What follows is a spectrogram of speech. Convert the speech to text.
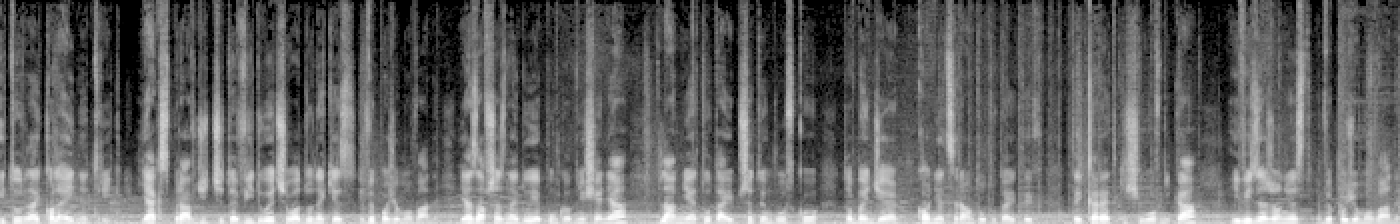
I tutaj kolejny trik. Jak sprawdzić, czy te widły, czy ładunek jest wypoziomowany? Ja zawsze znajduję punkt odniesienia. Dla mnie tutaj przy tym wózku to będzie koniec rantu tutaj tych, tej karetki siłownika i widzę, że on jest wypoziomowany.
